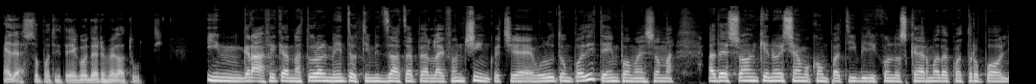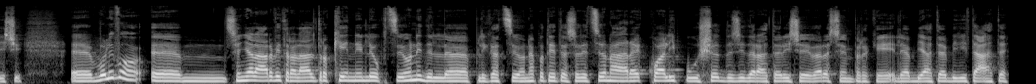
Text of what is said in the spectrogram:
E adesso potete godervela tutti in grafica naturalmente ottimizzata per l'iPhone 5 ci è voluto un po' di tempo ma insomma adesso anche noi siamo compatibili con lo schermo da 4 pollici. Eh, volevo ehm, segnalarvi tra l'altro che nelle opzioni dell'applicazione potete selezionare quali push desiderate ricevere sempre che le abbiate abilitate.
